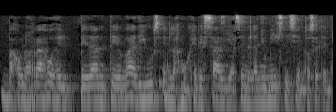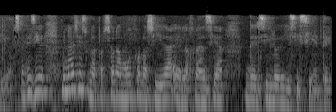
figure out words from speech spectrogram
bajo los rasgos del pedante Vadius en Las mujeres sabias en el año 1672. Es decir, Menage es una persona muy conocida en la Francia del siglo XVII.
